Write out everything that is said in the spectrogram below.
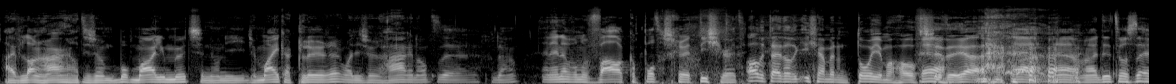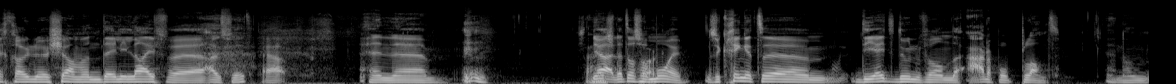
Hij heeft lang haar, had hij zo'n Bob Marley muts en dan die Jamaica kleuren, waar hij zijn haar in had eh, gedaan. En een van een vaal kapot gescheurd t-shirt. Al die tijd had ik Isha met een toy in mijn hoofd Ja. zitten. Ja. ja, ja, maar dit was echt gewoon een shaman daily life eh, outfit. ja. En ehm, ja, dat was wel mooi. Dus ik ging het ehm, dieet doen van de aardappelplant. En dan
